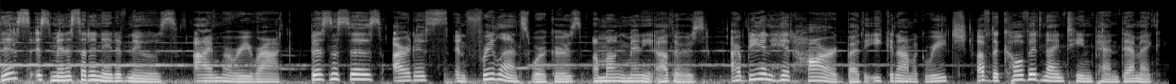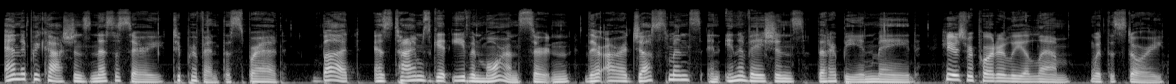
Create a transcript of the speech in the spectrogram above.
This is Minnesota Native News. I'm Marie Rock. Businesses, artists, and freelance workers, among many others, are being hit hard by the economic reach of the COVID 19 pandemic and the precautions necessary to prevent the spread. But as times get even more uncertain, there are adjustments and innovations that are being made. Here's reporter Leah Lemm with the story.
